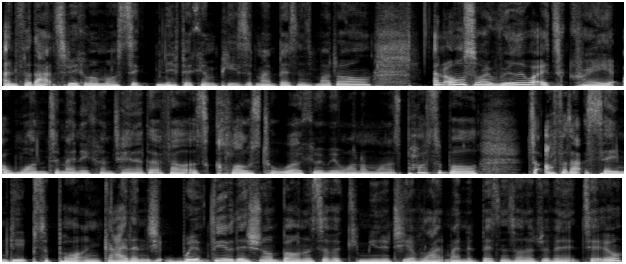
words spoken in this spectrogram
and for that to become a more significant piece of my business model. And also, I really wanted to create a one to many container that felt as close to working with me one on one as possible to offer that same deep support and guidance with the additional bonus of a community of like minded business owners within it too.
